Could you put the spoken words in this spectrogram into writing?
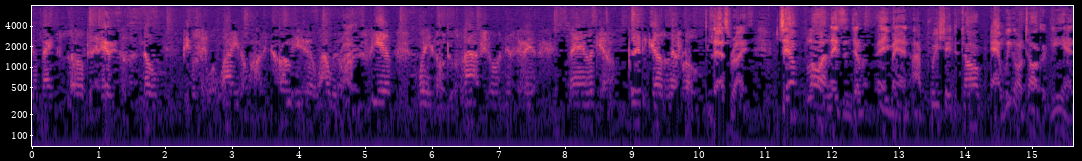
give back the love to the area because I know people say, well, why you don't hardly come here? Why we don't hardly see him? When you going to do a live show in this area? Man, look at him. Put it together. Let's roll. That's right. Jeff Floyd, ladies and gentlemen. Hey, man, I appreciate the talk, and we're gonna talk again.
